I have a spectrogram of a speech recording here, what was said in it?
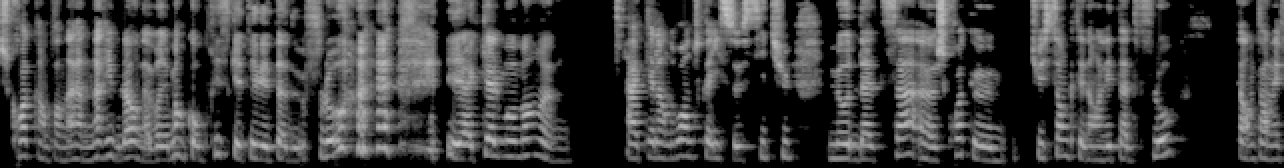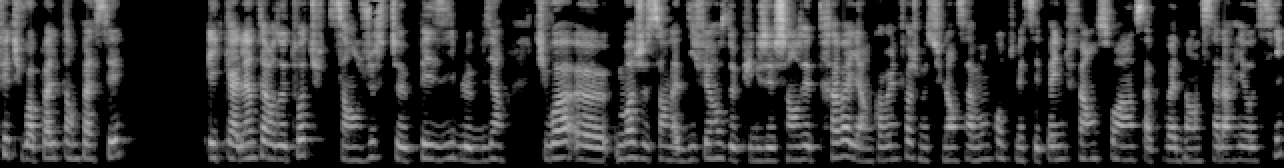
je crois que quand on arrive là, on a vraiment compris ce qu'était l'état de flow et à quel moment euh, à quel endroit en tout cas il se situe. Mais au-delà de ça, euh, je crois que tu sens que tu es dans l'état de flow quand en effet tu vois pas le temps passer et qu'à l'intérieur de toi tu te sens juste paisible, bien. Tu vois, euh, moi je sens la différence depuis que j'ai changé de travail. Encore une fois, je me suis lancée à mon compte, mais c'est pas une fin en soi, hein. ça pourrait être dans le salarié aussi.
